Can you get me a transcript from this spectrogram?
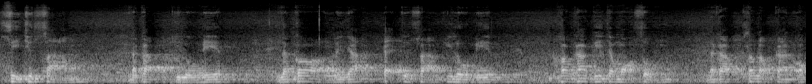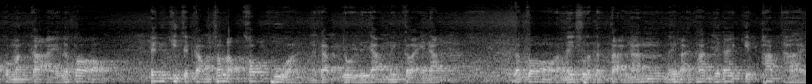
4.3 นะครับกิโลเมตร แล้วก็ระยะ 8.3 กิโลเมตร ค่อนข้างที่จะเหมาะสมนะครับสำหรับการออกกำลังกาย แล้วก็เป็นกิจกรรมสำหรับครอบครัวนะครับโดยระยะไม่ไกลนักแล้วก็ในส่วนต่างๆนั้นหลายๆท่านจะได้เก็บภาพถ่าย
